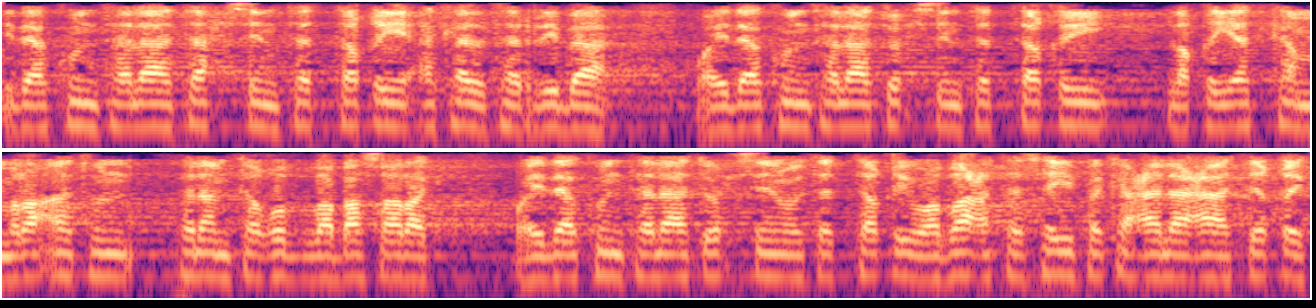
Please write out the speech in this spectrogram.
إذا كنت لا تحسن تتقي أكلت الربا وإذا كنت لا تحسن تتقي لقيتك امرأة فلم تغض بصرك وإذا كنت لا تحسن تتقي وضعت سيفك على عاتقك.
